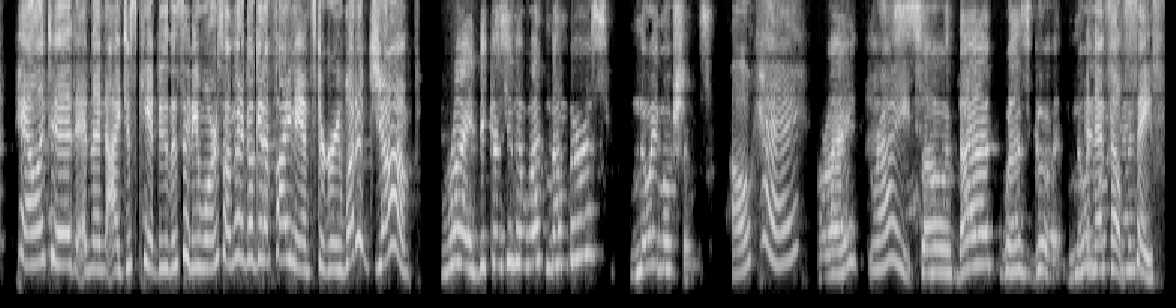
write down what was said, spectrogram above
talented, and then I just can't do this anymore. So I'm going to go get a finance degree. What a jump! Right, because you know what? Numbers, no emotions. Okay right? Right. So that was good. No and that felt safe.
